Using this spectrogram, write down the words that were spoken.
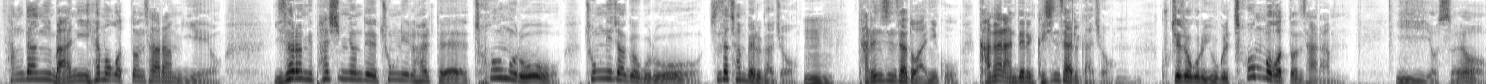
상당히 많이 해먹었던 사람이에요. 이 사람이 80년대에 총리를 할 때 처음으로 총리 자격으로 신사 참배를 가죠. 음. 다른 신사도 아니고 가면 안 되는 그 신사를 가죠. 국제적으로 욕을 처음 먹었던 사람이었어요.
